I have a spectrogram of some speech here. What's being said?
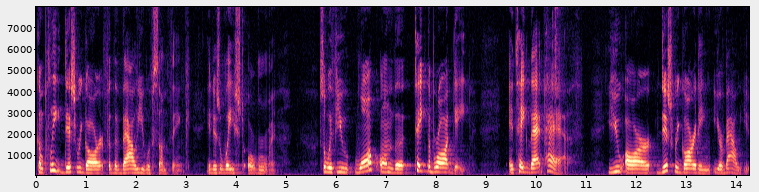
complete disregard for the value of something. It is waste or ruin. So if you walk on the, take the broad gate and take that path, you are disregarding your value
